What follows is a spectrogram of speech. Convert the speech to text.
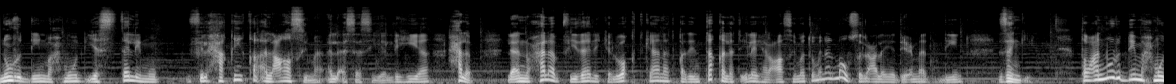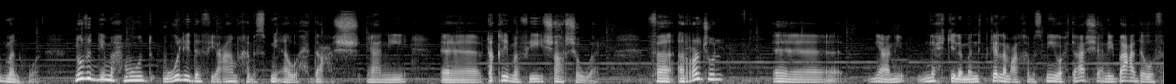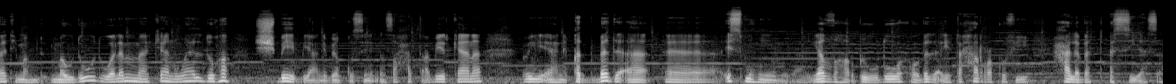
نور الدين محمود يستلم في الحقيقة العاصمة الأساسية اللي هي حلب لأن حلب في ذلك الوقت كانت قد انتقلت إليها العاصمة من الموصل على يد عماد الدين زنجي. طبعا نور الدين محمود من هو؟ نور الدين محمود ولد في عام 511 يعني آه تقريبا في شهر شوال. فالرجل آه يعني نحكي لما نتكلم عن 511 يعني بعد وفاة مودود ولما كان والده شبيب يعني بين قوسين. إن صح التعبير كان يعني قد بدأ آه اسمه يظهر بوضوح وبدأ يتحرك في حلبة السياسة.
